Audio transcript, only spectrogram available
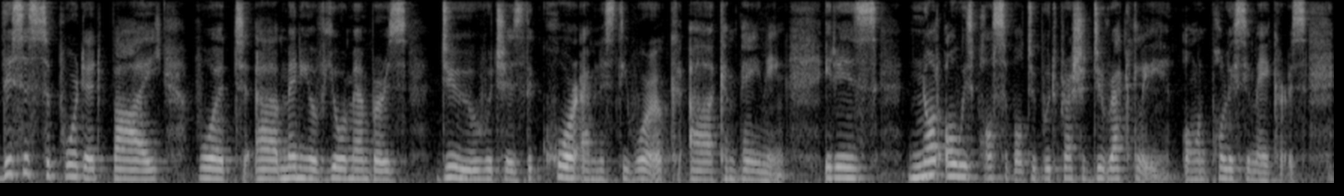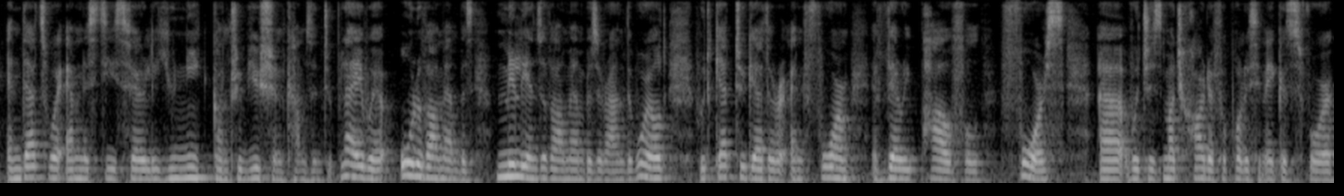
This is supported by what uh, many of your members do, which is the core amnesty work uh, campaigning. It is not always possible to put pressure directly on policymakers. And that's where Amnesty's fairly unique contribution comes into play, where all of our members, millions of our members around the world, would get together and form a very powerful force, uh, which is much harder for policymakers, for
